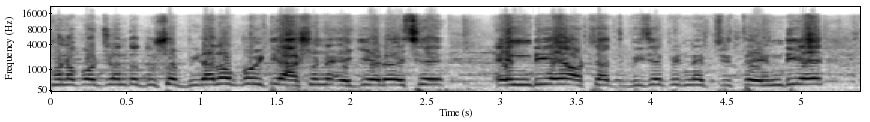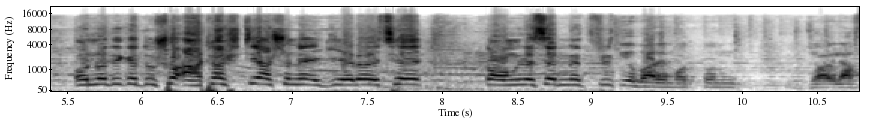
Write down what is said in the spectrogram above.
এখনও পর্যন্ত দুশো বিরানব্বইটি আসনে এগিয়ে রয়েছে এনডিএ অর্থাৎ বিজেপির নেতৃত্বে এনডিএ। অন্যদিকে দুশো আঠাশটি আসনে এগিয়ে রয়েছে কংগ্রেসের নেতৃত্বে। মতন জয়লাভ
